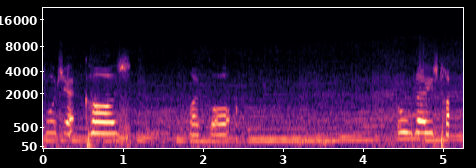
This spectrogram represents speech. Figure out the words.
project cars. I've got all those types.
